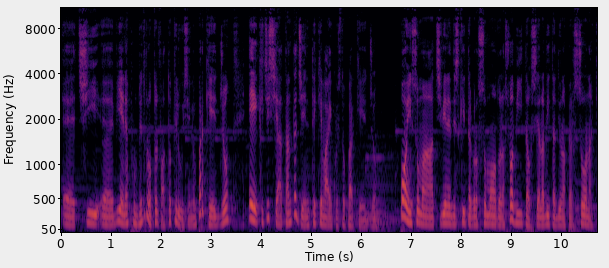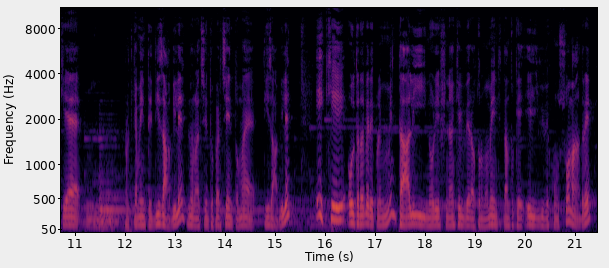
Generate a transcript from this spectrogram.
eh, ci eh, viene appunto introdotto il fatto che lui sia in un parcheggio e che ci sia tanta gente che va in questo parcheggio. Poi, insomma, ci viene descritta grosso modo la sua vita, ossia la vita di una persona che è mh, mm, praticamente disabile, non al 100% ma è disabile e che oltre ad avere problemi mentali non riesce neanche a vivere autonomamente, tanto che egli vive con sua madre,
